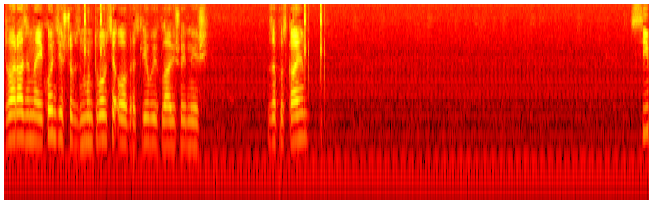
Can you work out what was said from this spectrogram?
два рази на іконці, щоб змонтувався образ лівою клавішою миші. Запускаємо. C++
